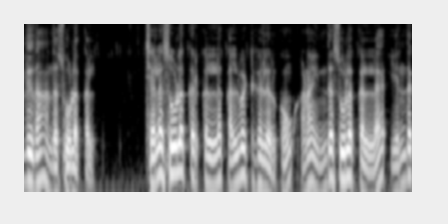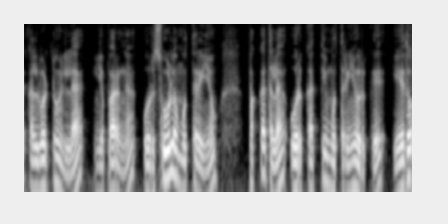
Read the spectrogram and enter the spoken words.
இதுதான் அந்த சூளக்கல் சில சூளக்கற்களில் கல்வெட்டுகள் இருக்கும். ஆனால் இந்த சூளக்கல்லில் எந்த கல்வெட்டும் இல்லை. இங்கே பாருங்கள் ஒரு சூள முத்திரையும் பக்கத்தில் ஒரு கத்தி முத்திரையும் இருக்குது ஏதோ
